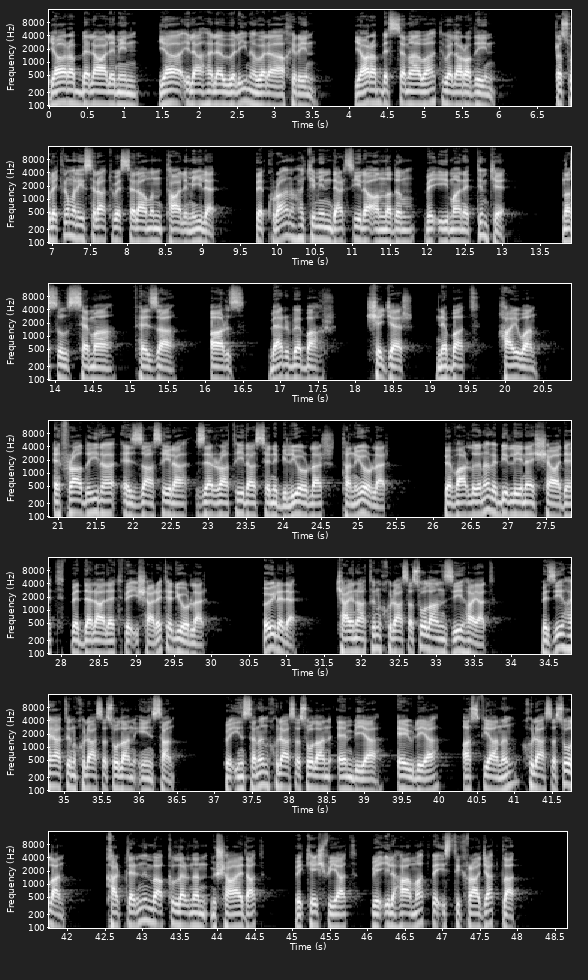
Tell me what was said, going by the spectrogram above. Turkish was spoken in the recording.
Ya Rabbel Alemin, Ya İlahel Evveline vel Ahirin, Ya Rabbes Semavat vel Aradin. Resul-i Ekrem Aleyhisselatü Vesselam'ın talimiyle ve Kur'an-ı Hakim'in dersiyle anladım ve iman ettim ki, nasıl sema, feza, arz, ber ve bahr, şecer, nebat, hayvan, efradıyla, ezzasıyla, zerratıyla seni biliyorlar, tanıyorlar ve varlığına ve birliğine şehadet ve delalet ve işaret ediyorlar. Öyle de kainatın hulasası olan zihayat ve zihayatın hulasası olan insan ve insanın hulasası olan enbiya, evliya, asfiyanın hulasası olan kalplerinin ve akıllarının müşahedat ve keşfiyat ve ilhamat ve istikracatla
